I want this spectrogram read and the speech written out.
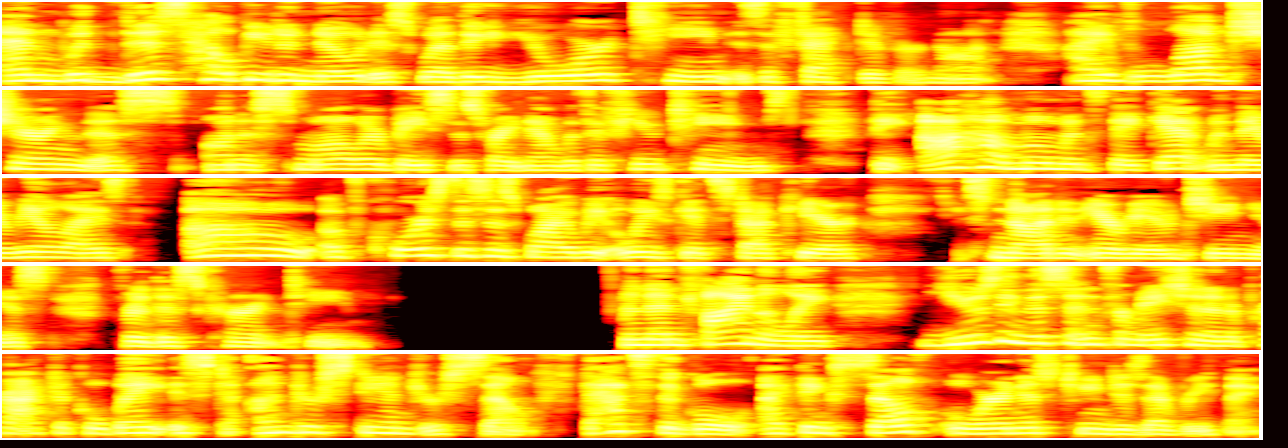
And would this help you to notice whether your team is effective or not? I've loved sharing this on a smaller basis right now with a few teams. The aha moments they get when they realize, oh, of course, this is why we always get stuck here. It's not an area of genius for this current team. And then finally, using this information in a practical way is to understand yourself. That's the goal. I think self awareness changes everything.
